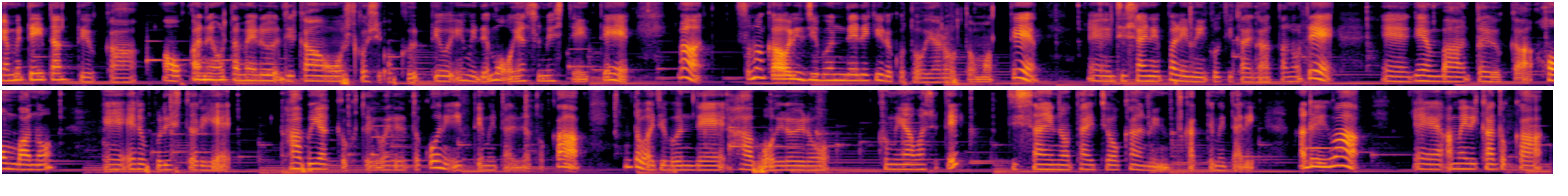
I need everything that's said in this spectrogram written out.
やめていたっていうか、まあ、お金を貯める時間を少し置くっていう意味でもお休みしていてまあその代わり自分でできることをやろうと思って、えー、実際にパリに行く機会があったので、えー、現場というか本場の、えー、エルプリストリエハーブ薬局と言われるところに行ってみたりだとかあとは自分でハーブをいろいろ組み合わせて実際の体調管理に使ってみたりあるいは、えー、アメリカとか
